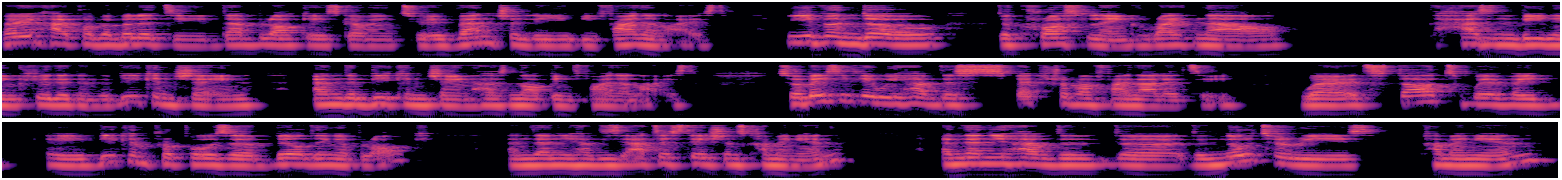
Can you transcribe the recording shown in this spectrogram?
very high probability, that block is going to eventually be finalized, even though the crosslink right now hasn't been included in the beacon chain and the beacon chain has not been finalized. So basically, we have this spectrum of finality where it starts with a, a beacon proposer building a block, and then you have these attestations coming in, and then you have the, the, the notaries coming in,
